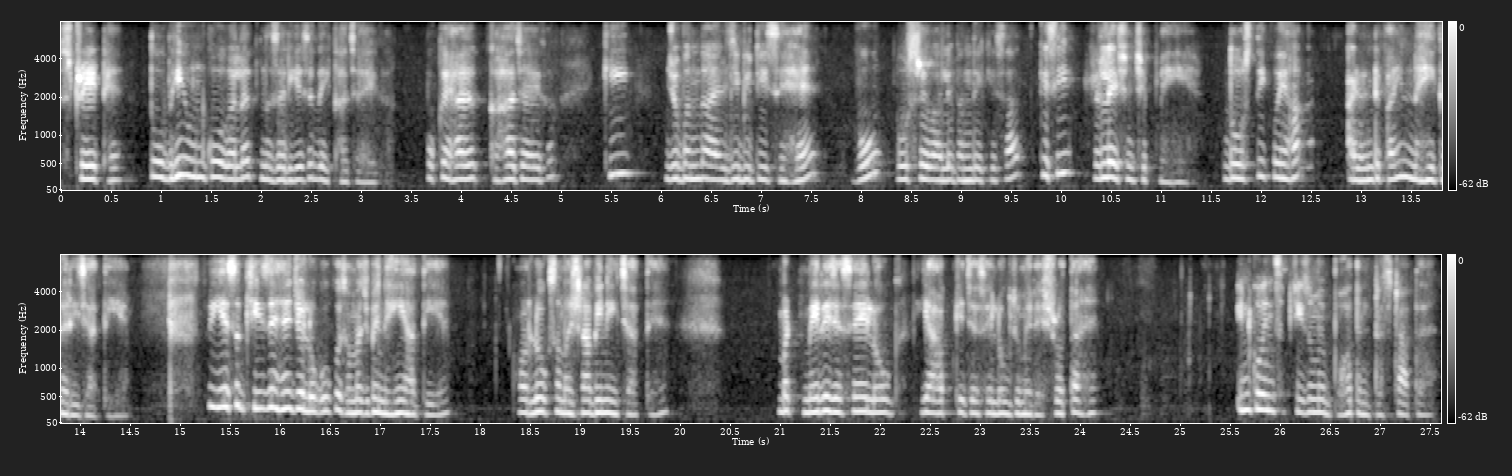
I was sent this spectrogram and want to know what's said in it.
स्ट्रेट है तो भी उनको गलत नज़रिए से देखा जाएगा। वो कहा कहा जाएगा कि जो बंदा एलजीबीटी से है, वो दूसरे वाले बंदे के साथ किसी रिलेशनशिप में ही है। दोस्ती को यहाँ आइडेंटिफाई नहीं करी जाती है। तो ये सब चीज़ें हैं जो लोगों को समझ में नहीं आती है और लोग समझना भी नहीं चाहते हैं। बट मेरे जैसे लोग या आपके जैसे लोग जो मेरे श्रोता हैं, इनको इन सब चीज़ों में बहुत इंटरेस्ट आता है।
